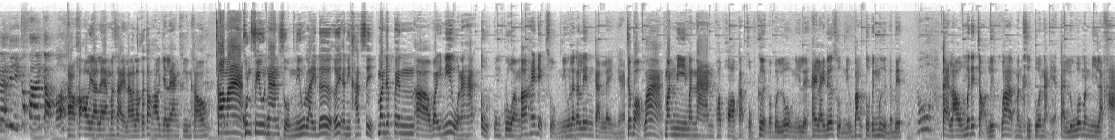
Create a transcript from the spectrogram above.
นะพี่ก็ป้ายกลับเหรอเอาเขาเอายาแรงมาใส่เราเราก็ต้องเอายาแรงคืนเขาต่อมาคุณฟิลงานสวมนิ้วไรเดอร์เอ้ยอันนี้คลาสสิกมันจะเป็นอ่าไวนิลนะฮะตูดกลวงๆเขาให้เด็กสวมนิ้วแล้วก็เล่นกันอะไรอย่างเงี้ยจะบอกว่ามันมีมานานพอๆกับผมเกิดมาบนโลกนี้เลยไอไรเดอร์สวมนิ้วบางตัวเป็นหมื่นนะเบสลูกแต่เราไม่ได้เจาะลึกว่ามันคือตัวไหนอะแต่รู้ว่ามันมีราคา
